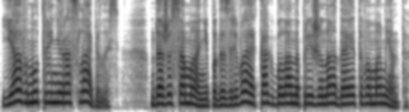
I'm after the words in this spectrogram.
Я внутренне расслабилась, даже сама не подозревая, как была напряжена до этого момента.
